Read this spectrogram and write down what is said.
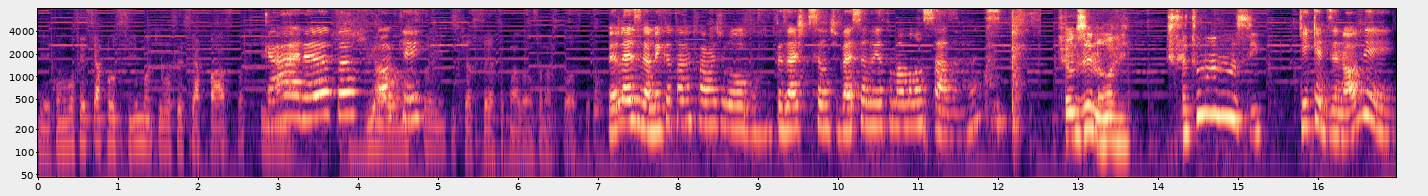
E aí, quando você se aproxima, que você se afasta, Caramba! gira a ok. lança e te acerta com a lança nas costas. Beleza, ainda bem que eu tava em forma de lobo. Apesar de que se eu não tivesse, eu não ia tomar uma lançada, né? Foi um 19. Você vai tomar mesmo assim. O que, que é 19?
